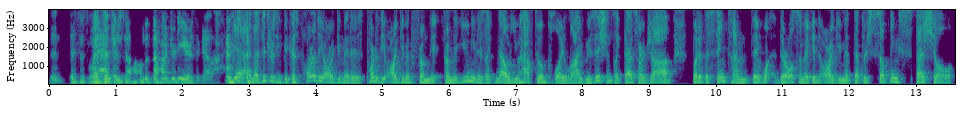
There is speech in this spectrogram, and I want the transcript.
this is what that's happened almost hundred years ago. yeah, and that's interesting because part of the argument is part of the argument from the from the union is like, no, you have to employ live musicians, like that's our job. But at the same time, they they're also making the argument that there's something special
